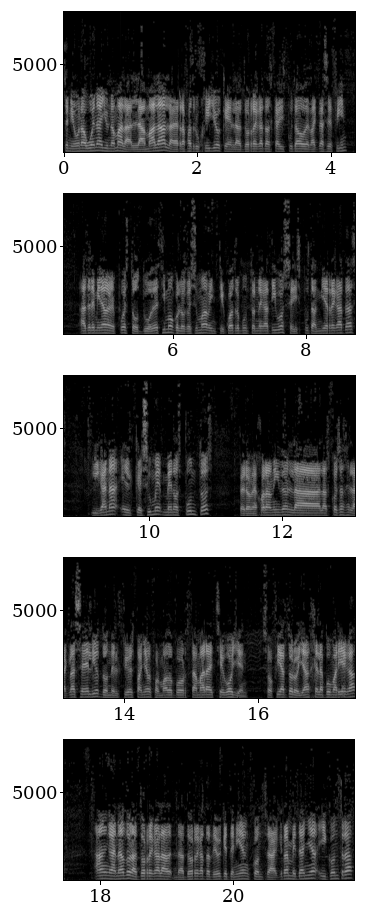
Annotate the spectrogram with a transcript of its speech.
tenido una buena y una mala. La mala, la de Rafa Trujillo, que en las dos regatas que ha disputado de la clase fin ha terminado en el puesto duodécimo, con lo que suma 24 puntos negativos, se disputan 10 regatas y gana el que sume menos puntos, pero mejor han ido en las cosas en la clase Elliot, donde el trío español formado por Tamara Echegoyen, Sofía Toro y Ángela Pumariega han ganado las dos, las dos regatas de hoy que tenían contra Gran Bretaña y contra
